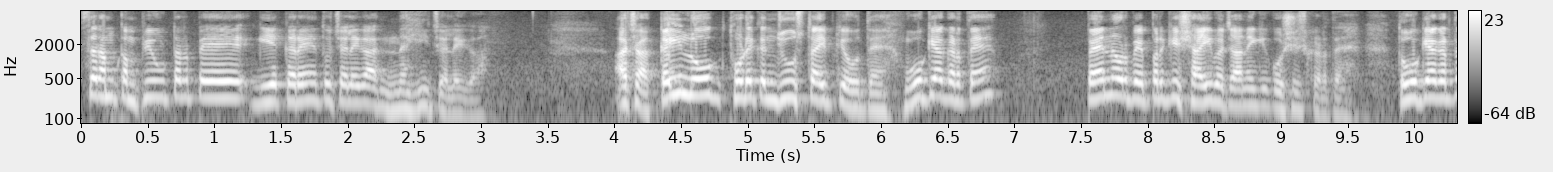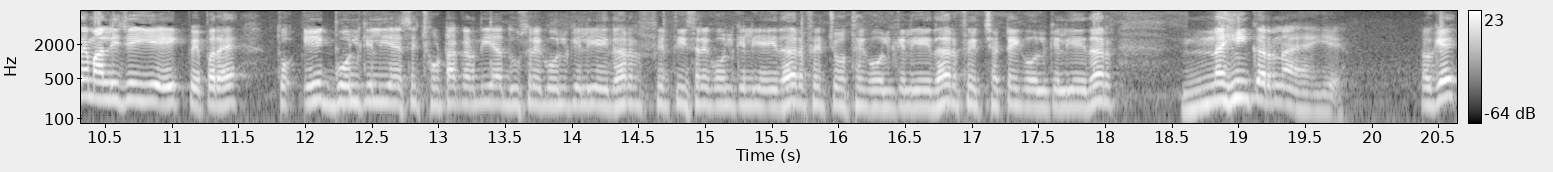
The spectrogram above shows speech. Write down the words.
सर, हम कंप्यूटर पे ये करें तो चलेगा? नहीं चलेगा। अच्छा कई लोग थोड़े कंजूस टाइप के होते हैं। वो क्या करते हैं? पेन और पेपर की शाही बचाने की कोशिश करते हैं। तो वो क्या करते हैं? मान लीजिए ये एक पेपर है तो एक गोल के लिए ऐसे छोटा कर दिया, दूसरे गोल के लिए इधर, फिर तीसरे गोल के लिए इधर, फिर चौथे गोल के लिए इधर, फिर छठे गोल के लिए इधर। नहीं करना है ये ओके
